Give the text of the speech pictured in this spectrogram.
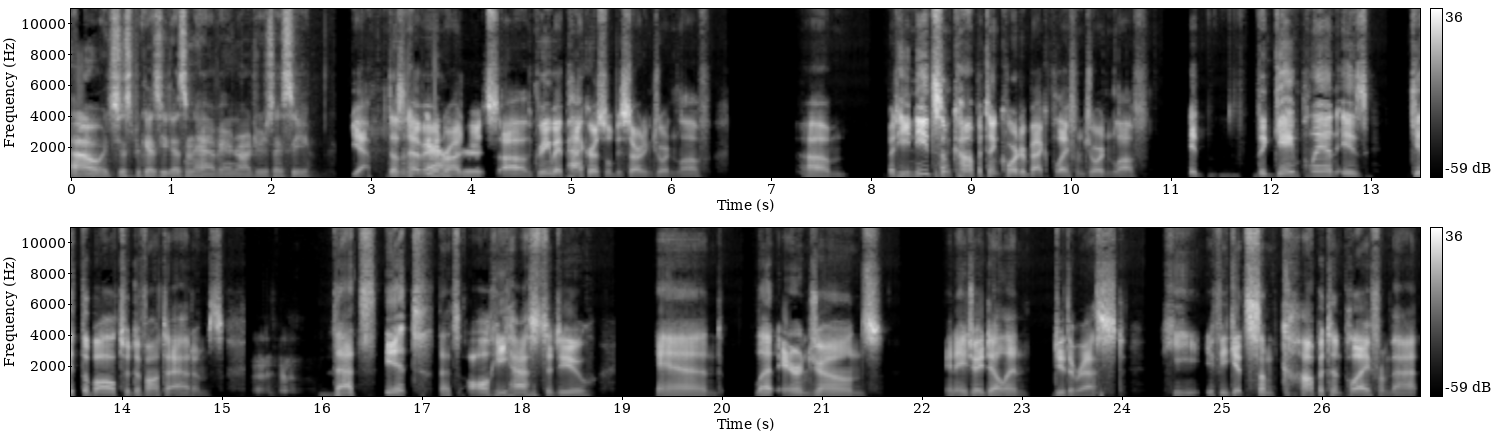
Oh, it's just because he doesn't have Aaron Rodgers. I see. Yeah, doesn't have Aaron Yeah. Rodgers. Uh, Green Bay Packers will be starting Jordan Love. Um, but he needs some competent quarterback play from Jordan Love. It the game plan is get the ball to Davante Adams. That's it. That's all he has to do, and let Aaron Jones and AJ Dillon do the rest. He if he gets some competent play from that,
